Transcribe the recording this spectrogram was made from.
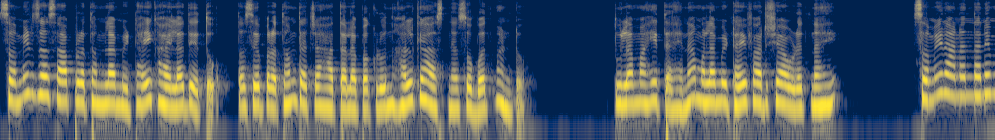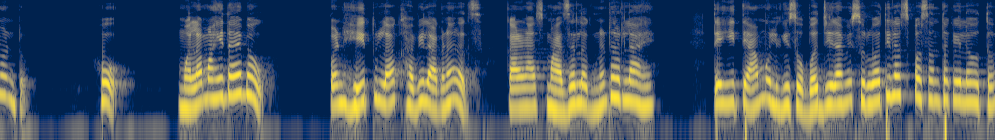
समीर जसा प्रथमला मिठाई खायला देतो तसे प्रथम त्याच्या हाताला पकडून हलक्या हसण्यासोबत म्हणतो. तुला माहीत आहे ना मला मिठाई फारशी आवडत नाही. समीर आनंदाने म्हणतो हो मला माहीत आहे भाऊ पण हे तुला खावी लागणारच कारण आज माझं लग्न ठरलं आहे. तेही त्या मुलगीसोबत जिला मी सुरुवातीलाच पसंत केलं होतं.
